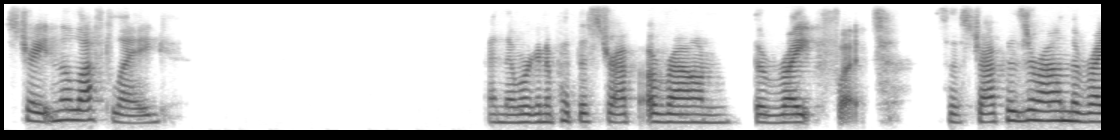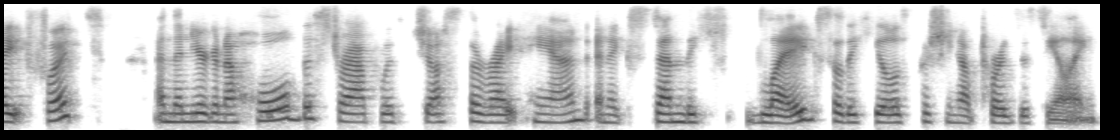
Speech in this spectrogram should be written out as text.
straighten the left leg. And then we're gonna put the strap around the right foot. So strap is around the right foot. And then you're gonna hold the strap with just the right hand and extend the leg so the heel is pushing up towards the ceiling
